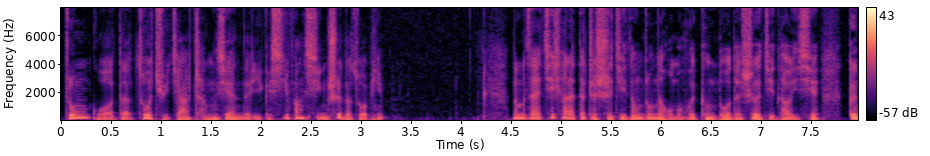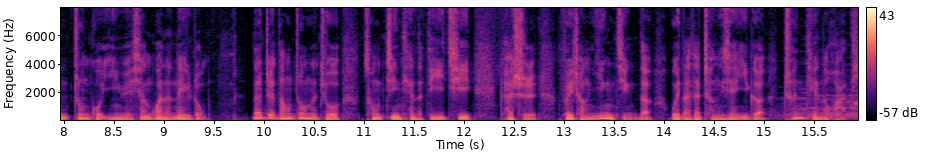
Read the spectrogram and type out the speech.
中国的作曲家呈现的一个西方形式的作品。那么在接下来的这十集当中呢，我们会更多的涉及到一些跟中国音乐相关的内容。那这当中呢，就从今天的第一期开始，非常应景的为大家呈现一个春天的话题。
